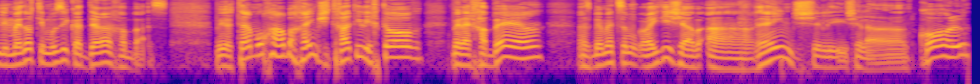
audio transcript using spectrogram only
לימד אותי מוזיקה דרך הבס. ויותר מאוחר בחיים, כשהתחלתי לכתוב ולחבר, אז באמת ראיתי שה range שלי, של הקול,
